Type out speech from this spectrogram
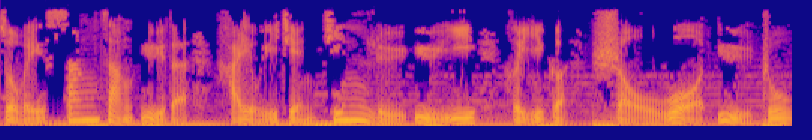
作为丧葬玉的，还有一件金缕玉衣和一个手握玉珠。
